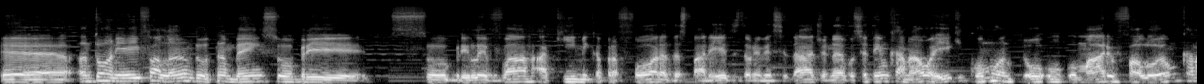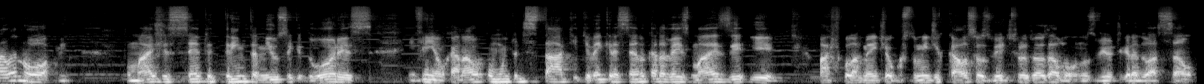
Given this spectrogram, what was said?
É, Antônio, e aí falando também sobre, sobre levar a química para fora das paredes da universidade, né? Você tem um canal aí que, como o, o, o Mário falou, é um canal enorme, com mais de 130 mil seguidores. Enfim, é um canal com muito destaque, que vem crescendo cada vez mais e, e particularmente, eu costumo indicar os seus vídeos para os meus alunos, vídeo de graduação.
